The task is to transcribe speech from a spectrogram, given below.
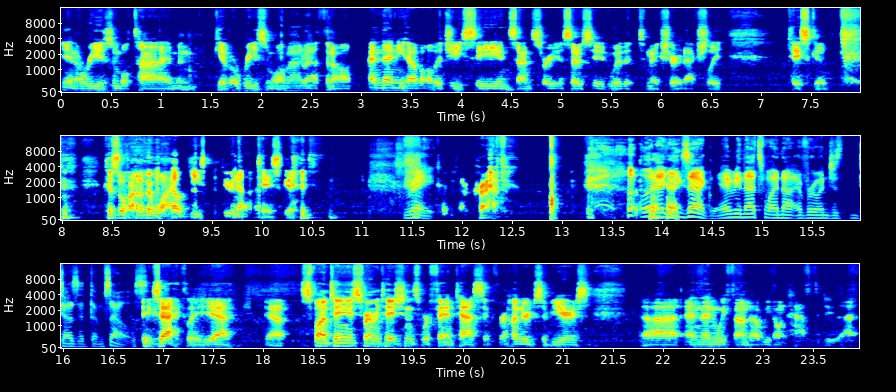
in a reasonable time and give a reasonable amount of ethanol. And then you have all the GC and sensory associated with it to make sure it actually tastes good. Because a lot of the wild yeast do not taste good. Right. crap. exactly. I mean, that's why not everyone just does it themselves. Exactly. Yeah. Yeah. Spontaneous fermentations were fantastic for hundreds of years. Uh, and then we found out we don't have to do that.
